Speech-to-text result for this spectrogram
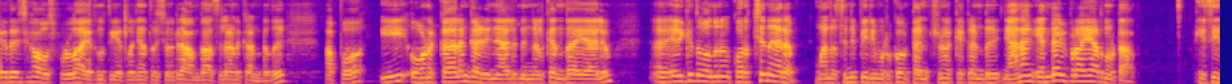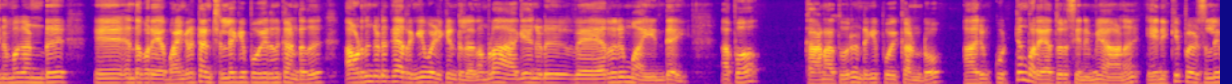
ഏകദേശം ഹൗസ്ഫുള്ളായിരുന്നു തിയേറ്ററിൽ. ഞാൻ തൃശ്ശൂർ രാംദാസിലാണ് കണ്ടത്. അപ്പോൾ ഈ ഓണക്കാലം കഴിഞ്ഞാൽ നിങ്ങൾക്ക് എന്തായാലും എനിക്ക് തോന്നുന്നു കുറച്ച് നേരം മനസ്സിന് പിരിമുറുക്കവും ടെൻഷനും ഒക്കെ കണ്ട് ഞാൻ എന്റെ അഭിപ്രായമായിരുന്നു കേട്ടോ ഈ സിനിമ കണ്ട് എന്താ പറയുക ഭയങ്കര ടെൻഷനിലേക്ക് പോയിരുന്ന് കണ്ടത്. അവിടെ നിന്ന് ഇങ്ങോട്ട് ഇറങ്ങി വഴിക്കണ്ടല്ലോ നമ്മൾ ആകെ അങ്ങോട്ട് വേറൊരു മൈൻഡായി അപ്പോൾ കാണാത്തവരുണ്ടെങ്കിൽ പോയി കണ്ടോ. ആരും കുറ്റം പറയാത്തൊരു സിനിമയാണ്. എനിക്ക് പേഴ്സണലി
